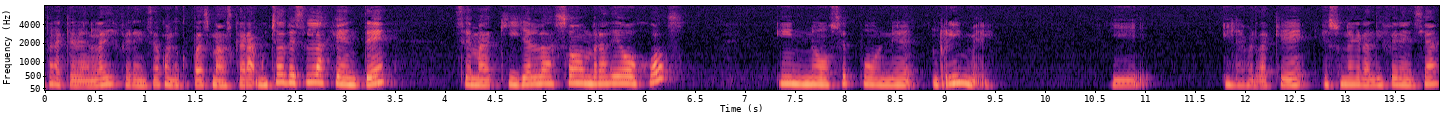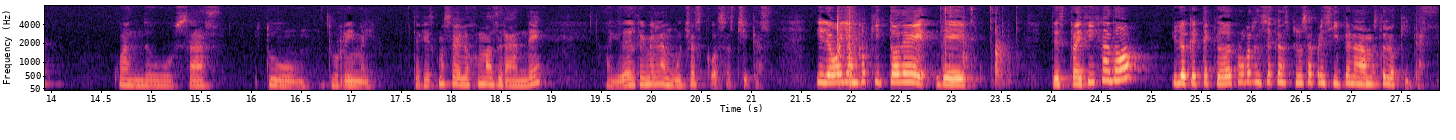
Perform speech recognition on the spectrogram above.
para que vean la diferencia cuando ocupas máscara. Muchas veces la gente se maquilla la sombra de ojos y no se pone rímel. Y, la verdad que es una gran diferencia cuando usas tu, tu rímel. ¿Te fijas cómo se ve el ojo más grande? Ayuda el rímel a muchas cosas, chicas. Y luego ya un poquito de, spray fijador. Y lo que te quedó de proporción que nos pusimos al principio, nada más te lo quitas.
